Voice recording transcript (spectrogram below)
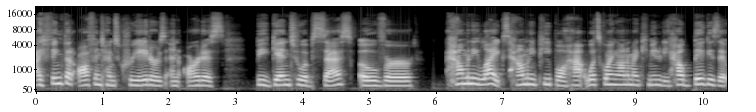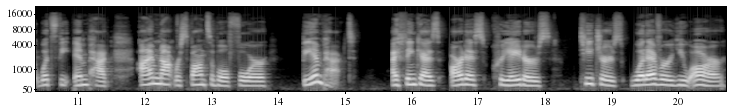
I think that oftentimes creators and artists begin to obsess over how many likes, how many people, how what's going on in my community, how big is it, what's the impact? I'm not responsible for the impact. I think as artists, creators, teachers, whatever you are,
